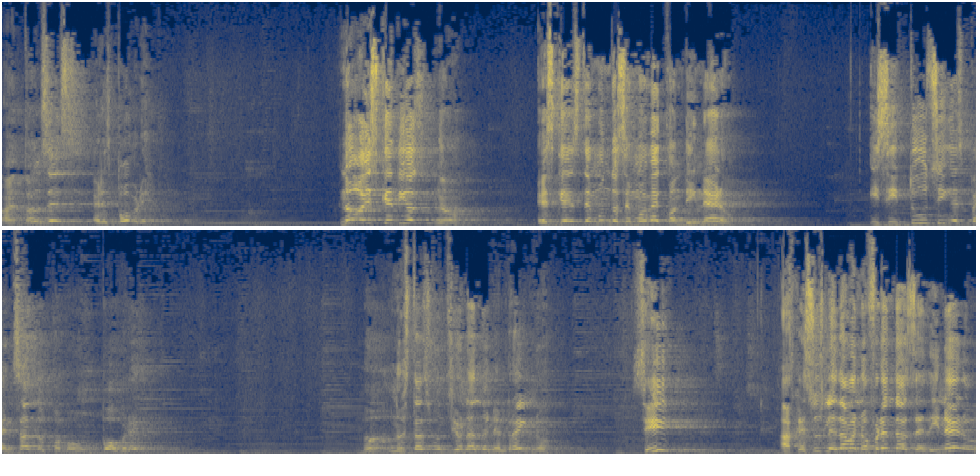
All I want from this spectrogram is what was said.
Ah, entonces eres pobre. No, es que Dios, no, es que este mundo se mueve con dinero. Y si tú sigues pensando como un pobre, no, no estás funcionando en el reino. ¿Sí? A Jesús le daban ofrendas de dinero.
